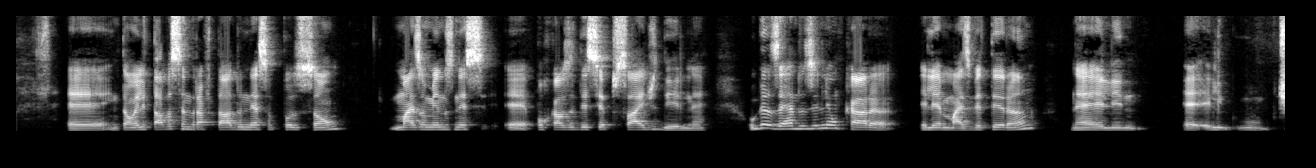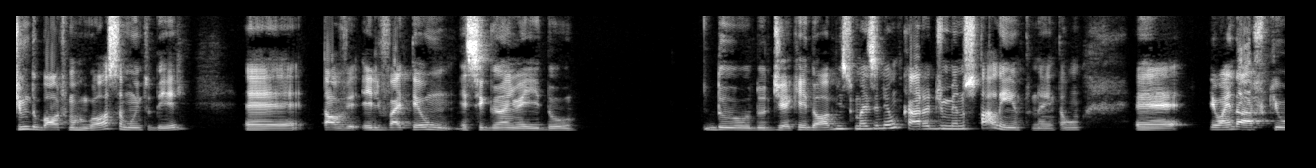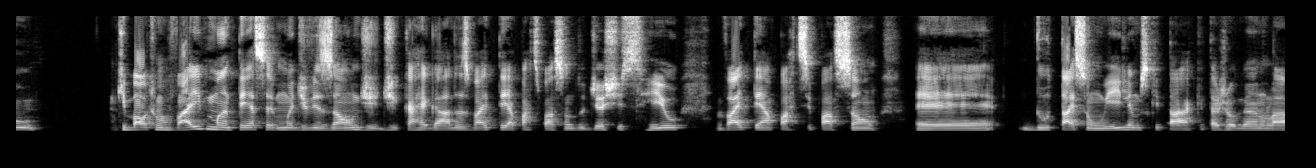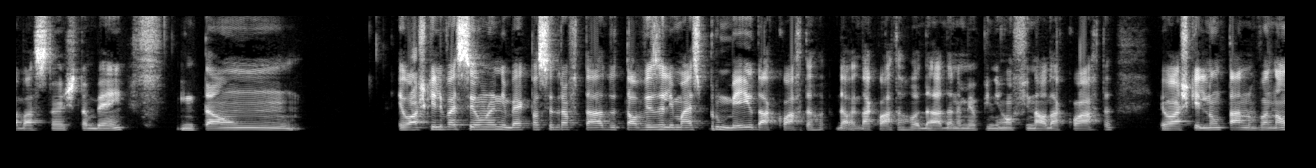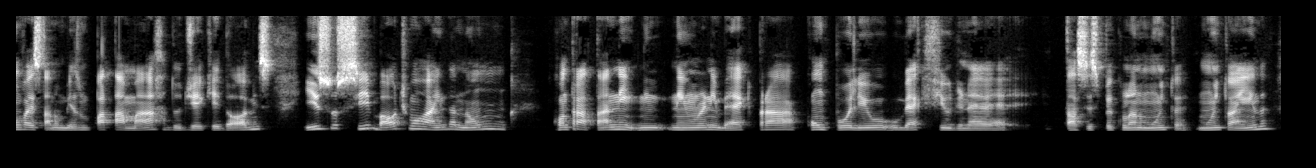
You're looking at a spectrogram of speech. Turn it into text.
É, então ele estava sendo draftado nessa posição, mais ou menos nesse, é, por causa desse upside dele, né? O Gus Edwards, ele é um cara, ele é mais veterano, né? Ele, é, ele, o time do Baltimore gosta muito dele. É, talvez ele vai ter um, esse ganho aí do, do, do J.K. Dobbins, mas ele é um cara de menos talento, né? Então, é, eu ainda acho que o que Baltimore vai manter essa, uma divisão de, de carregadas, vai ter a participação do Justice Hill, vai ter a participação é, do Tyson Williams, que está que tá jogando lá bastante também. Então, eu acho que ele vai ser um running back para ser draftado, talvez ali mais para o meio da quarta, da, da, quarta rodada, na minha opinião, final da quarta. Eu acho que ele não, tá no, não vai estar no mesmo patamar do J.K. Dobbins. Isso se Baltimore ainda não contratar nenhum running back para compor ali o, o, backfield, né? Tá se especulando muito, muito ainda.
